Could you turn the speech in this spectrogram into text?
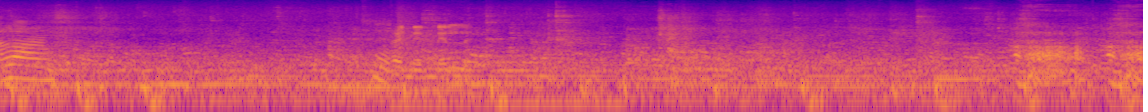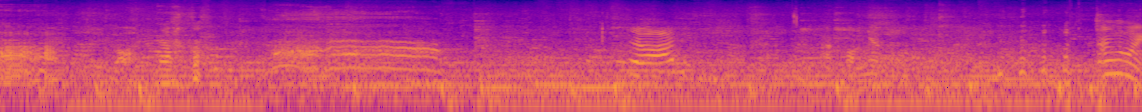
อร่อยให้เน้นๆเลยร้อนอะของยังอร่อย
